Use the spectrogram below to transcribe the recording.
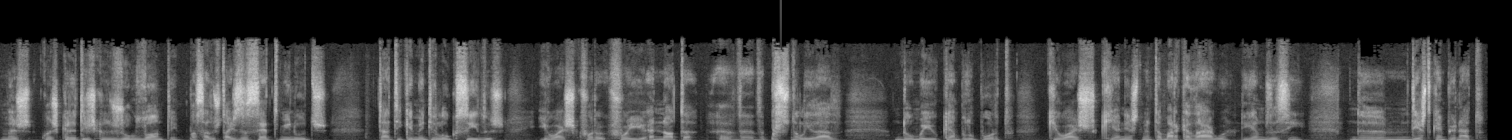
Mas com as características do jogo de ontem, passados os tais 17 minutos, taticamente enlouquecidos, eu acho que foi a nota eh, da personalidade do meio-campo do Porto, que eu acho que é neste momento a marca d'água, digamos assim, de, deste campeonato,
